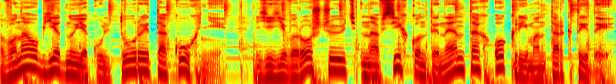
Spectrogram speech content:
Вона об'єднує культури та кухні. Її вирощують на всіх континентах, окрім Антарктиди.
